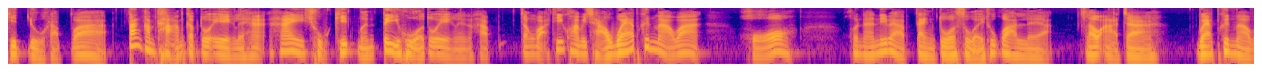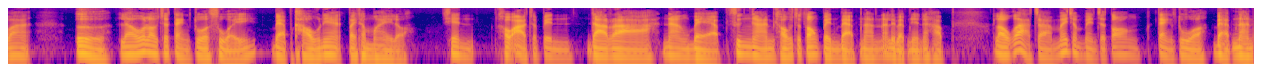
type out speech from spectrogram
คิดดูครับว่าตั้งคำถามกับตัวเองเลยฮะให้ฉุกคิดเหมือนตีหัวตัวเองเลยนะครับ จังหวะที่ความอิจฉาแวบขึ้นมาว่า โห คนนั้นนี่แบบแต่งตัวสวยทุกวันเลยอะเราอาจจะแวบขึ้นมาว่า เออ แล้วเราจะแต่งตัวสวยแบบเขาเนี่ยไปทำไมหรอ เช่นเขาอาจจะเป็นดารานางแบบ ซึ่งงานเขาจะต้องเป็นแบบนั้นอะไรแบบนี้นะครับ เราก็อาจจะไม่จำเป็นจะต้องแต่งตัวแบบนั้น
